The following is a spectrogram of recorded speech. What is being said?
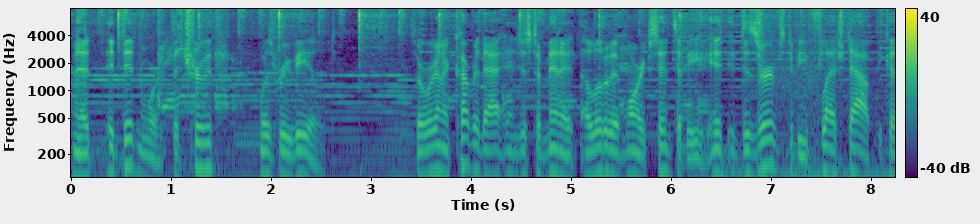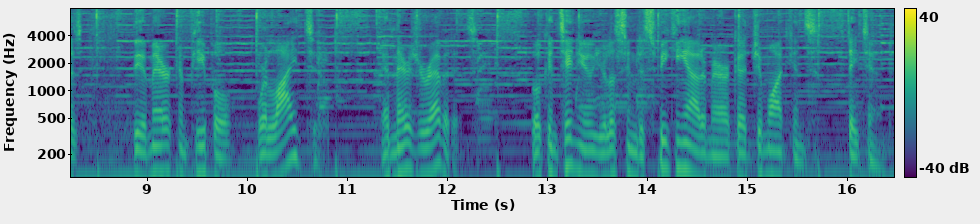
It, it didn't work. The truth was revealed. So we're going to cover that in just a minute, a little bit more extensively. It, it deserves to be fleshed out because the American people were lied to, and there's your evidence. We'll continue. You're listening to Speaking Out America. Jim Watkins. Stay tuned.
